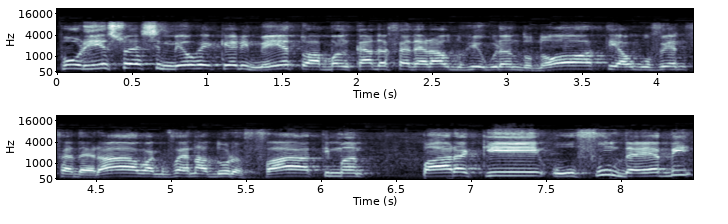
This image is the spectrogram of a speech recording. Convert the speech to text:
Por isso, esse meu requerimento à bancada federal do Rio Grande do Norte, ao governo federal, à governadora Fátima, para que o Fundeb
